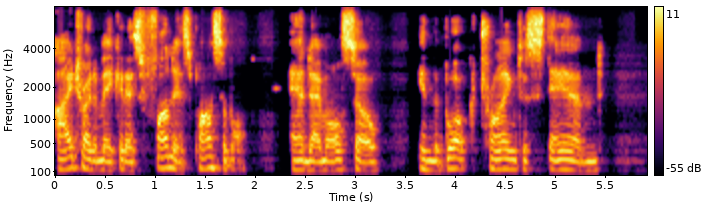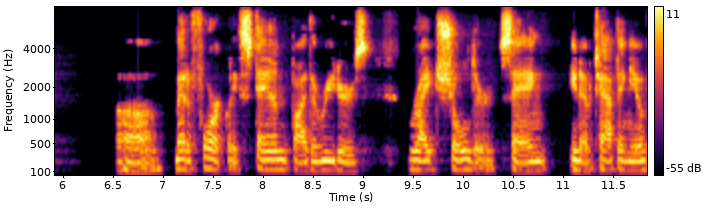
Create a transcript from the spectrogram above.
I try to make it as fun as possible. And I'm also in the book trying to stand uh, metaphorically stand by the reader's right shoulder, saying, you know, tapping you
